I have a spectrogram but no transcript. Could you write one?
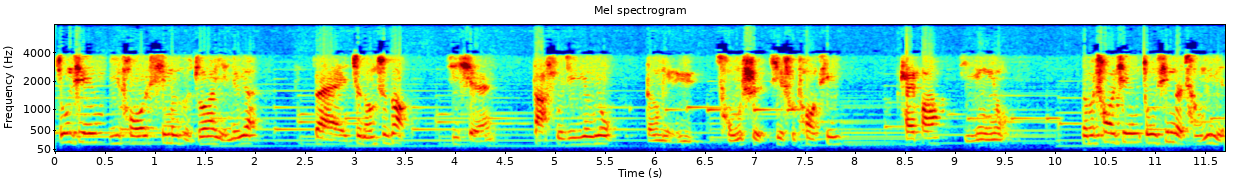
中心依托西门子中央研究院，在智能制造、机器人、大数据应用。等领域从事技术创新、开发及应用。那么，创新中心的成立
